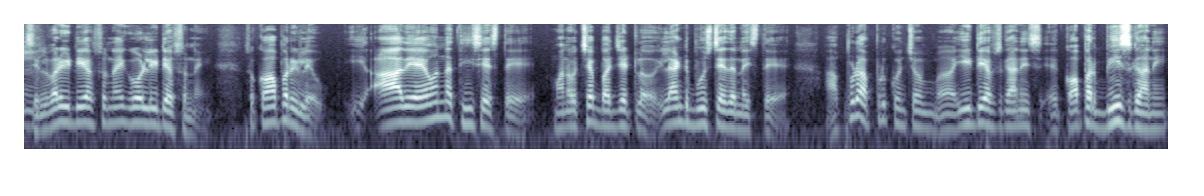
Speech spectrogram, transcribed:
సిల్వర్ ఈటీఎఫ్స్ ఉన్నాయి గోల్డ్ ఈటీఎఫ్స్ ఉన్నాయి. సో కాపర్ లేవు. అది ఏమన్నా తీసేస్తే మన వచ్చే బడ్జెట్లో ఇలాంటి బూస్ట్ ఏదైనా ఇస్తే అప్పుడు అప్పుడు కొంచెం ఈటీఎఫ్స్ కానీ కాపర్ బీస్ కానీ.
